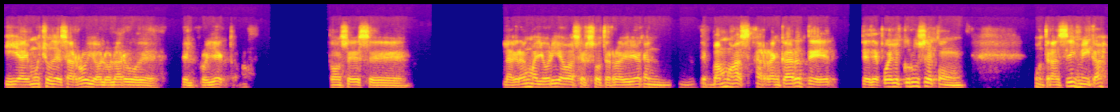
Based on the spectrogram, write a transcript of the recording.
y hay mucho desarrollo a lo largo de- del proyecto, ¿no? Entonces, eh, la gran mayoría va a ser soterrado. Vamos a arrancar de, de después del cruce con, con transísmica,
